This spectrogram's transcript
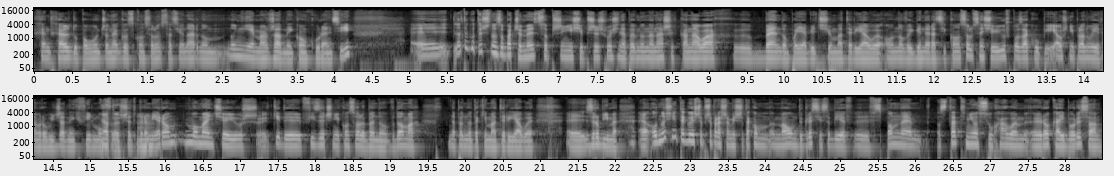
handheldu połączonego z konsolą stacjonarną no nie ma żadnej konkurencji. E, dlatego też no, zobaczymy, co przyniesie przyszłość. Na pewno na naszych kanałach e, będą pojawiać się materiały o nowej generacji konsol, w sensie już po zakupie. Ja już nie planuję tam robić żadnych filmów ja przed mhm. premierą. W momencie już, e, kiedy fizycznie konsole będą w domach, na pewno takie materiały zrobimy. Odnośnie tego jeszcze, przepraszam, jeszcze taką małą dygresję sobie wspomnę. Ostatnio słuchałem Roka i Borysa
